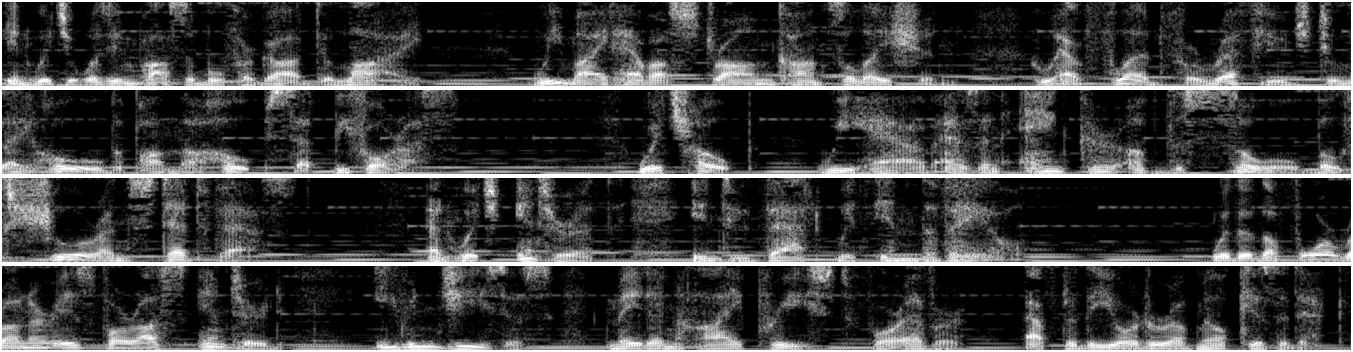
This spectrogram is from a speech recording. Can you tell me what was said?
in which it was impossible for God to lie, we might have a strong consolation, who have fled for refuge to lay hold upon the hope set before us. Which hope we have as an anchor of the soul, both sure and steadfast, and which entereth into that within the veil, whither the forerunner is for us entered, even Jesus, made an high priest forever, after the order of Melchizedek.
